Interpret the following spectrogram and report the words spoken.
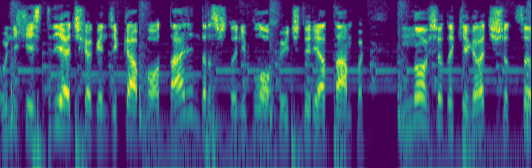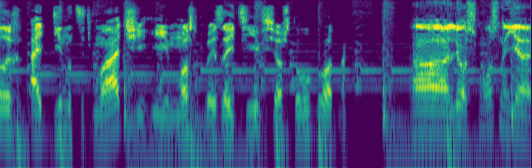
у них есть 3 очка гандикапа от Айлендерс, что неплохо, и 4 от Тампы. Но все-таки играть еще целых 11 матчей, и может произойти все, что угодно. А, Леш, можно я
